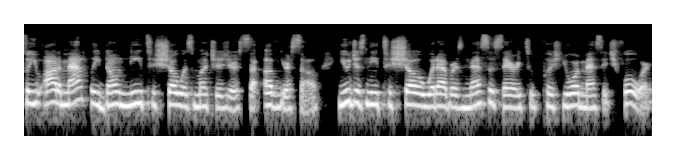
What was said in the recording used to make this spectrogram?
So you automatically don't need to show as much as your, of yourself. You just need to show whatever is necessary to push your message forward.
